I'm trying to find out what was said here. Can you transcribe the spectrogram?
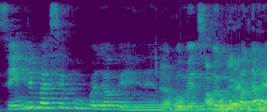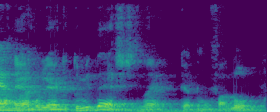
Sempre vai ser culpa de alguém, né? No é começo a foi mulher culpa da Eva. É a mulher que tu me destes, né? Que Adão falou.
